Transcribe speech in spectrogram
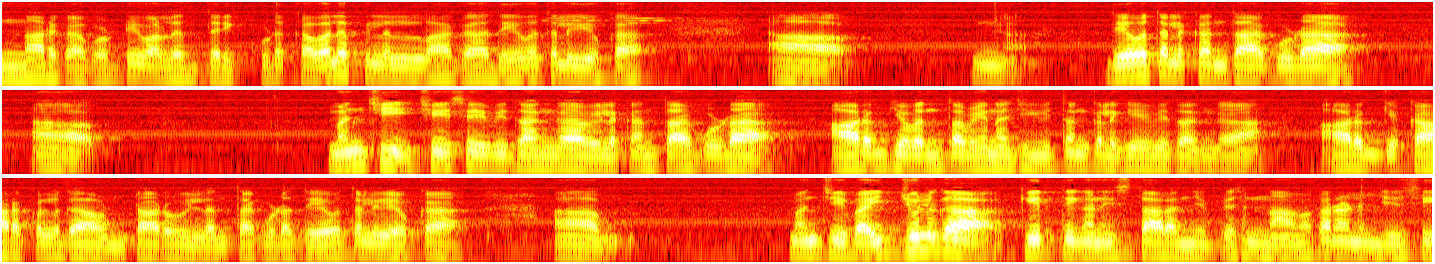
ఉన్నారు కాబట్టి వాళ్ళిద్దరికి కూడా కవల పిల్లలలాగా దేవతల యొక్క దేవతలకంతా కూడా మంచి చేసే విధంగా వీళ్ళకంతా కూడా ఆరోగ్యవంతమైన జీవితం కలిగే విధంగా ఆరోగ్యకారకులుగా ఉంటారు. వీళ్ళంతా కూడా దేవతల యొక్క మంచి వైద్యులుగా కీర్తి గణిస్తారని చెప్పేసి నామకరణం చేసి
